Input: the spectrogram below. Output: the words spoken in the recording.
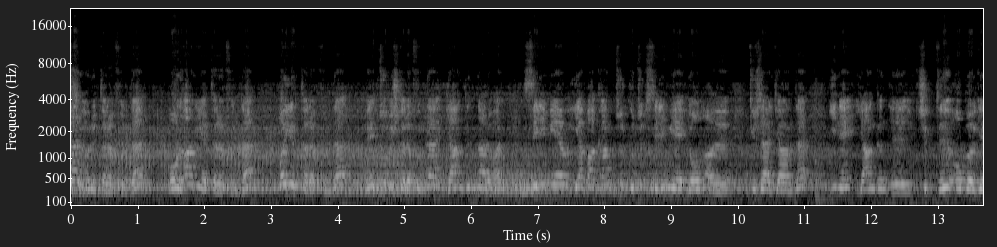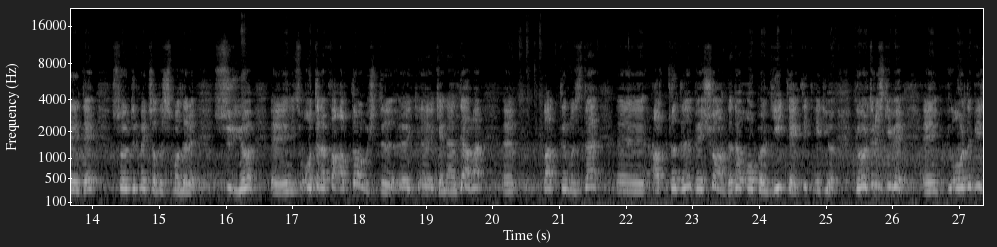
Hisarönü tarafında, Orhaniye tarafında, Bayır tarafında ve Turuş tarafında yangınlar var. Selimiye'ye bakan Turgut'un Selimiye yol e, güzergahında yine yangın e, çıktığı o bölgede de söndürme çalışmaları sürüyor. E, o tarafa atlamamıştı e, e, genelde ama e, baktığımızda e, atladı ve şu anda da o bölgeyi tehdit ediyor. Gördüğünüz gibi e, orada bir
